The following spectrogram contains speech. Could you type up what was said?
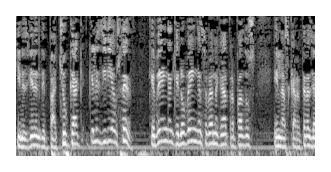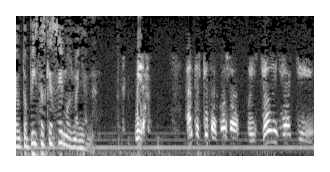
quienes vienen de Pachuca. ¿Qué les diría usted? Que vengan, que no vengan, se van a quedar atrapados en las carreteras de autopistas. ¿Qué hacemos mañana? Mira, antes que otra cosa, pues yo diría que,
